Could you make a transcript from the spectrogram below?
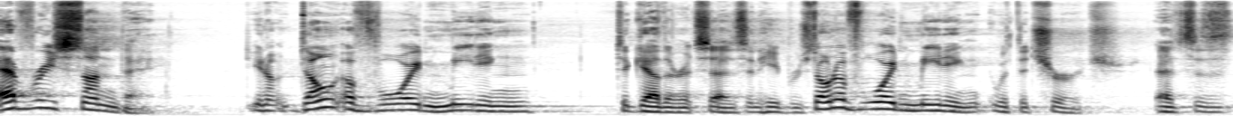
every Sunday? You know, don't avoid meeting together, it says in Hebrews. Don't avoid meeting with the church, as is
